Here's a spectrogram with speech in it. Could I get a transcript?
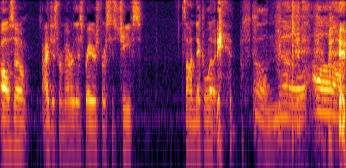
also, I just remember this Raiders versus Chiefs. It's on Nickelodeon. oh no. Oh,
